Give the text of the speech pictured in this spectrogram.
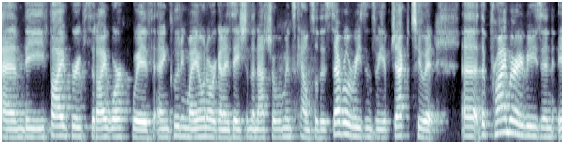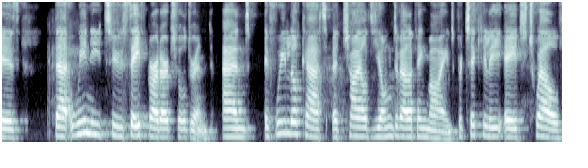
and the five groups that I work with, including my own organization, the Natural Women's Council, there's several reasons we object to it. Uh, the primary reason is that we need to safeguard our children. And if we look at a child's young developing mind, particularly age 12,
